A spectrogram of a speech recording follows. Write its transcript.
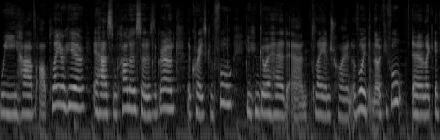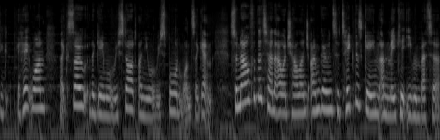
we have our player here. It has some colours, so does the ground. The crates can fall. You can go ahead and play and try and avoid them. Now, if you fall, uh, like if you hit one, like so, the game will restart and you will respawn once again. So now for the 10 hour challenge, I'm going to take this game and make it even better.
